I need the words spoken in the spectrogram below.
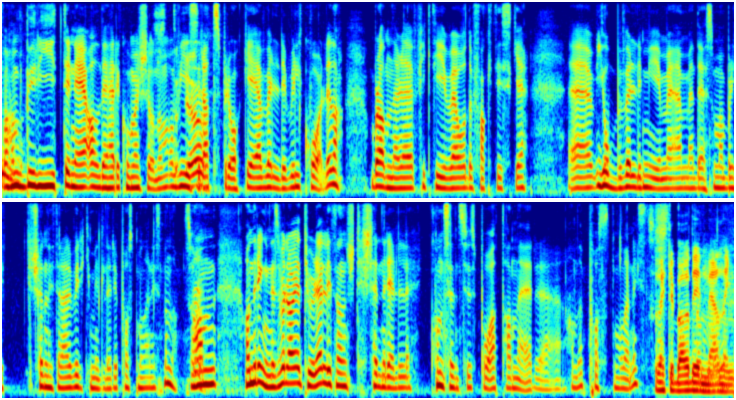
For han bryter ned alle de her konvensjonene og viser at språket er veldig vilkårlig. da. Blander det fiktive og det faktiske. Eh, jobber veldig mye med, med det som har blitt skjønnlitterære virkemidler i postmodernismen. Da. Så han, han regnes vel, og jeg tror det er litt sånn generell konsensus på at han er, eh, han er postmodernist. Så det er ikke bare din mening?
